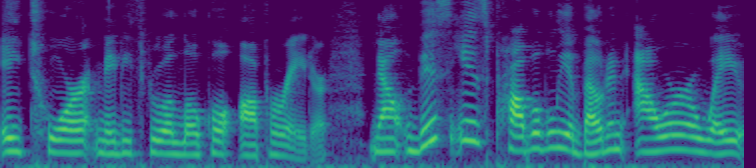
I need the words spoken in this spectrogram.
a tour maybe through a local operator. Now this is probably about an hour away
